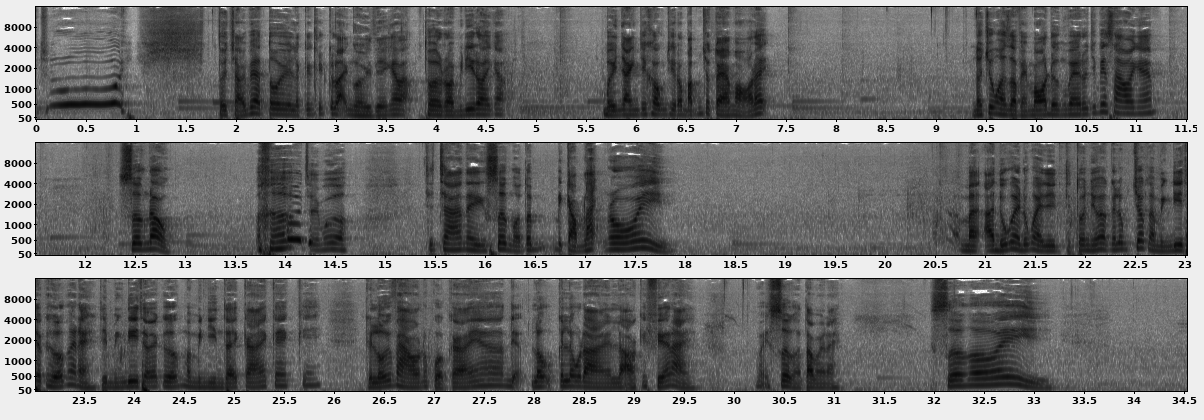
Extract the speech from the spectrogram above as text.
tôi chả biết là tôi là cái, cái, cái loại người gì anh em ạ. Thôi rồi mình đi thôi anh em bởi nhanh chứ không thì nó bắn cho tòe mỏ đấy. Nói chung là giờ phải mò đường về thôi chứ biết sao anh em. Sương đâu? Trời mưa. Chết cha này sương của tôi bị cảm lạnh rồi mà à đúng rồi đúng rồi. Thì, thì tôi nhớ là cái lúc trước là mình đi theo cái hướng này này. Thì mình đi theo cái hướng mà mình nhìn thấy cái cái cái cái lối vào nó của cái điện lâu cái lâu đài là ở cái phía này. Vậy xương ở tầm này này. Xương ơi!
